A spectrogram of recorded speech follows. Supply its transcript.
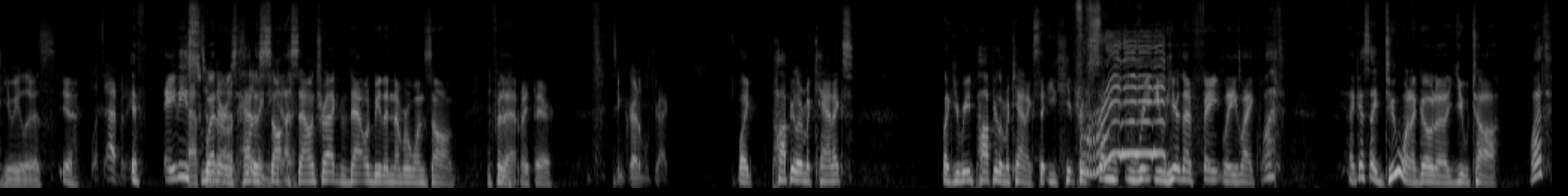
Huey Lewis. Yeah. What's happening? If 80s Cats sweaters had a, so- a soundtrack, that would be the number one song for that right there. it's an incredible track. Like popular mechanics. Like you read popular mechanics that you hear for some re- you hear that faintly like what? I guess I do want to go to Utah. What?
